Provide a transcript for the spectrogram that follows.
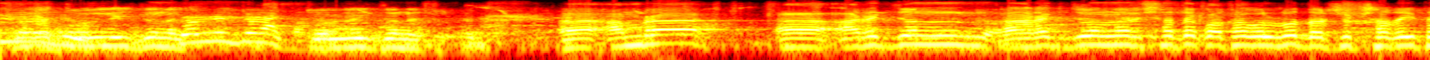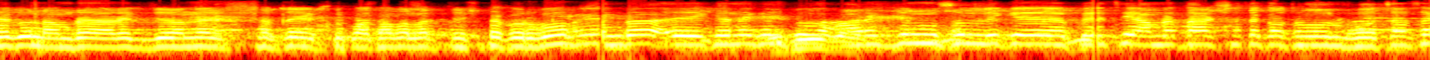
আপনারা চল্লিশ জন চল্লিশ জন চল্লিশ জন আমরা আরেকজন আরেকজনের সাথে কথা বলব। দর্শক সাথেই থাকুন। আমরা আরেকজনের সাথে একটু কথা বলার চেষ্টা করব। আমরা এখানে কিন্তু আরেকজন মুসল্লিকে পেয়েছি। আমরা তার সাথে কথা বলব। চাচা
